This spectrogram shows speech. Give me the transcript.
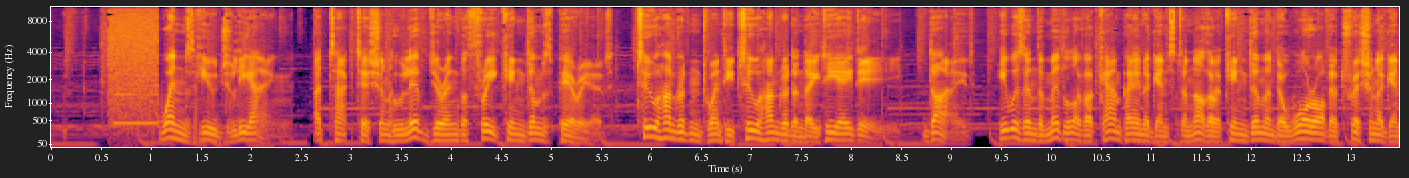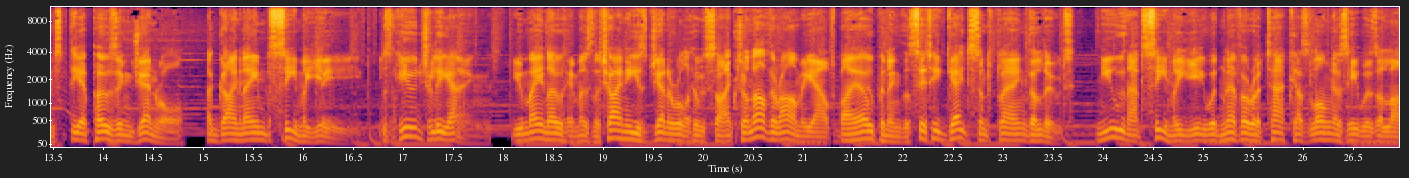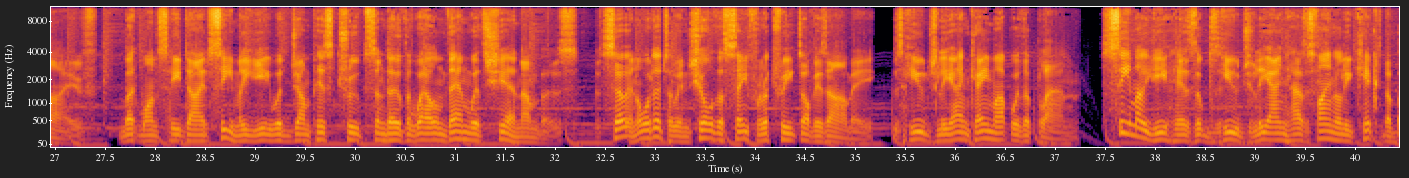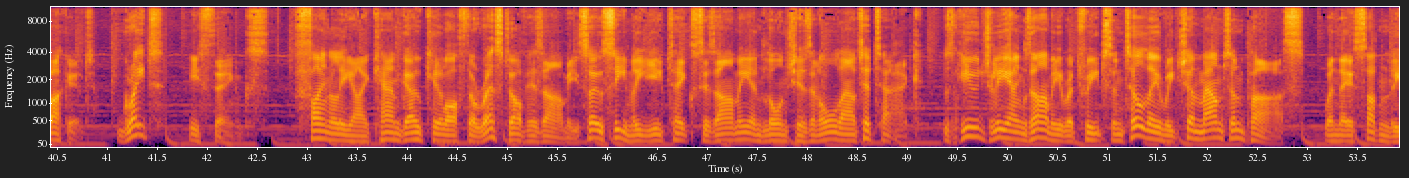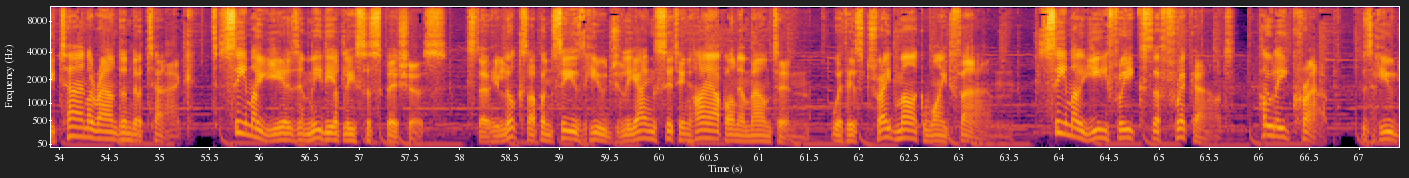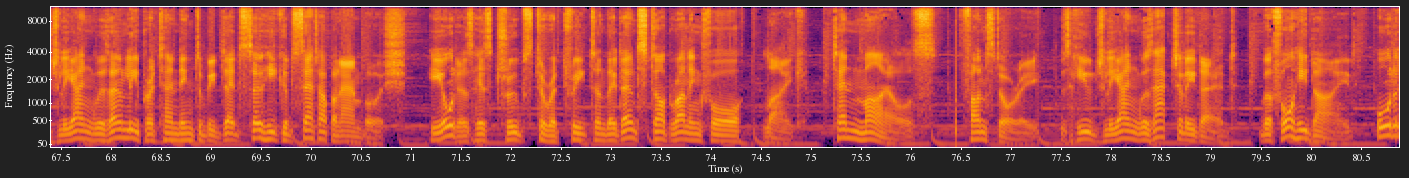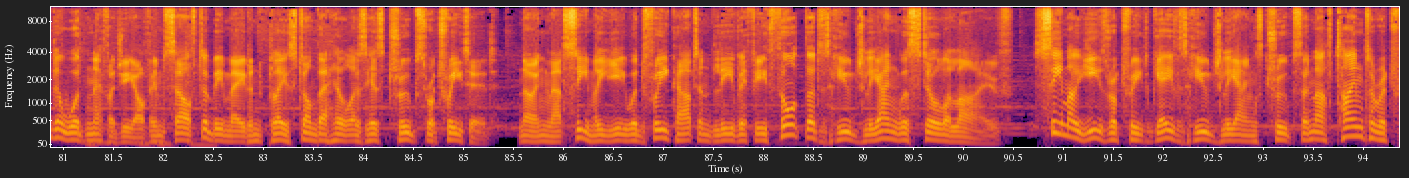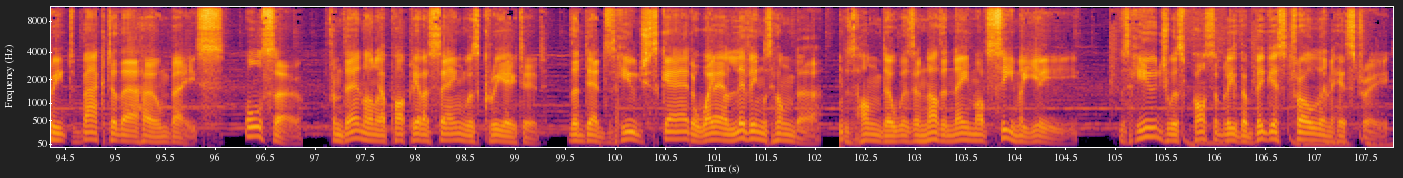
When Zhuge Liang, a tactician who lived during the Three Kingdoms period, 220-280 AD. Died. He was in the middle of a campaign against another kingdom and a war of attrition against the opposing general, a guy named Sima Yi. Zhuge Liang. You may know him as the Chinese general who psyched another army out by opening the city gates and playing the lute. Knew that Sima Yi would never attack as long as he was alive. But once he died Sima Yi would jump his troops and overwhelm them with sheer numbers. So in order to ensure the safe retreat of his army, Zhuge Liang came up with a plan. Sima Yi hears that Zhuge Liang has finally kicked the bucket. Great, he thinks. Finally I can go kill off the rest of his army so Sima Yi takes his army and launches an all-out attack. Zhuge Liang's army retreats until they reach a mountain pass, when they suddenly turn around and attack. Sima Yi is immediately suspicious, so he looks up and sees Zhuge Liang sitting high up on a mountain, with his trademark white fan. Sima Yi freaks the frick out. Holy crap. Zhuge Liang was only pretending to be dead so he could set up an ambush. He orders his troops to retreat and they don't stop running for, like, 10 miles. Fun story, Zhuge Liang was actually dead. Before he died, ordered a wooden effigy of himself to be made and placed on the hill as his troops retreated, knowing that Sima Yi would freak out and leave if he thought that Zhuge Liang was still alive. Sima Yi's retreat gave Zhuge Liang's troops enough time to retreat back to their home base. Also, from then on a popular saying was created, the dead Zhuge scared away a living Zhongde. Zhongde was another name of Sima Yi. Zhuge was possibly the biggest troll in history.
